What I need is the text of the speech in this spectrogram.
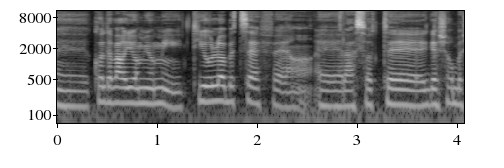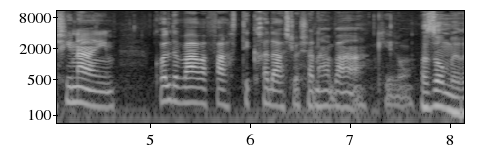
אה, כל דבר יומיומי, טיול לבית ספר, אה, לעשות גשר בשיניים, כל דבר הפך תיק חדש לשנה הבאה, כאילו. מה זה אומר?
